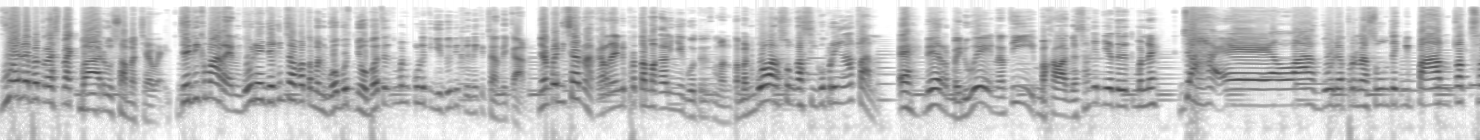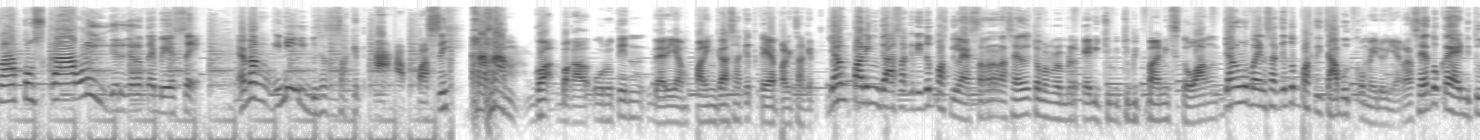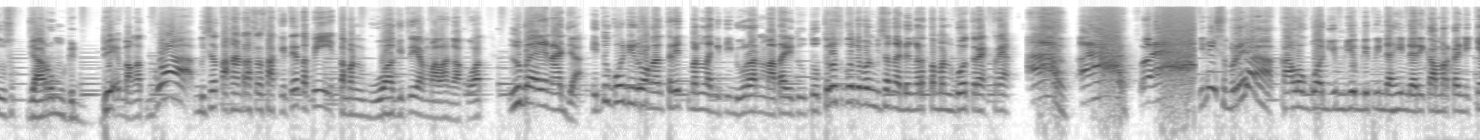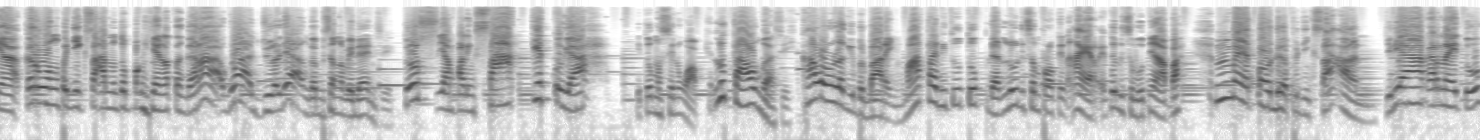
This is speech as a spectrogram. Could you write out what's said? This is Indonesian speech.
gue dapet respect baru sama cewek. Jadi kemarin gue diajakin sama teman gue buat nyoba treatment kulit gitu di klinik kecantikan. Nyampe di sana karena ini pertama kalinya gue treatment, teman gue langsung kasih gue peringatan. Eh, Der, by the way, nanti bakal agak sakit ya treatmentnya. Jahelah, gue udah pernah suntik di pantat 100 kali gara-gara TBC. Emang ini bisa sesakit apa sih? gua bakal urutin dari yang paling gak sakit ke yang paling sakit. Yang paling gak sakit itu pas di laser, rasanya tuh cuma bener-bener kayak dicubit-cubit manis doang. Yang lumayan sakit tuh pas dicabut komedonya. Rasanya tuh kayak ditusuk jarum gede banget. Gua bisa tahan rasa sakitnya tapi teman gua gitu yang malah gak kuat. Lu bayangin aja, itu gue di ruangan treatment lagi tiduran, mata ditutup. Terus gue cuma bisa ngedenger teman gue teriak-teriak, ah, ah, ah. Ini sebenarnya kalau gua diem-diem dipindahin dari kamar kliniknya ke ruang penyiksaan untuk pengkhianat negara, gua jujur aja nggak bisa ngebedain sih. Terus yang paling sakit tuh ya, itu mesin uap. Lu tahu nggak sih, kalau lu lagi berbaring, mata ditutup dan lu disemprotin air, itu disebutnya apa? Metode penyiksaan. Jadi ya karena itu,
